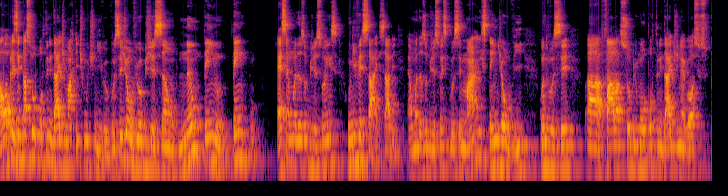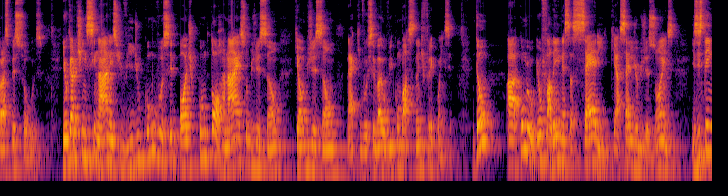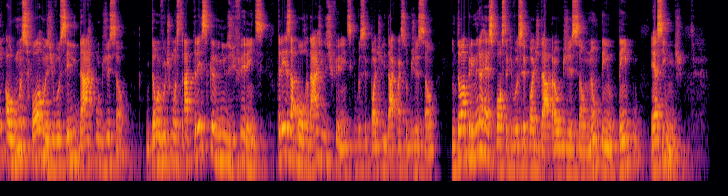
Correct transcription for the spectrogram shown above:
Ao apresentar sua oportunidade de marketing multinível, você já ouviu a objeção não tenho tempo? Essa é uma das objeções universais, sabe? É uma das objeções que você mais tende a ouvir quando você ah, fala sobre uma oportunidade de negócios para as pessoas. E eu quero te ensinar neste vídeo como você pode contornar essa objeção, que é uma objeção né, que você vai ouvir com bastante frequência. Então, ah, como eu falei nessa série, que é a série de objeções, existem algumas formas de você lidar com objeção. Então eu vou te mostrar três caminhos diferentes três abordagens diferentes que você pode lidar com essa objeção. Então a primeira resposta que você pode dar para a objeção não tenho tempo é a seguinte:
